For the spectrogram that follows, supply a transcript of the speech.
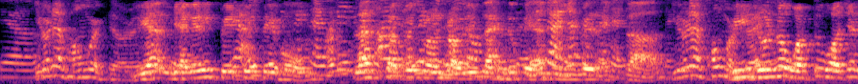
Yeah. You don't have homework though, right? We are we are getting paid Yeah, to it's stay okay, home. I I mean, Plus, like, couple like, probably know, plan to pay us Yeah, a I little bit know. extra. You don't have homework, We right? don't know what to watch on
